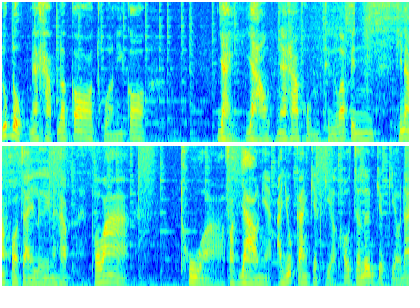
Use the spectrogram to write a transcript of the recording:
ลูกดกนะครับ แล้วก็ถั่วนี้ก็ใหญ่ยาวนะครับผมถือว่าเป็นที่น่าพอใจเลยนะครับ เพราะว่า ถั่วฝักยาวเนี่ยอายุการเก็บเกี่ยวเขาจะเริ่มเก็บเกี่ยวได้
